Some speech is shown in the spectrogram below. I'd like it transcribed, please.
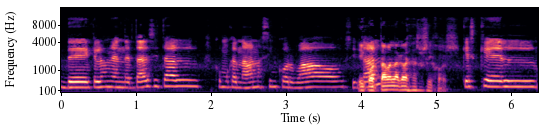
De que los neandertales y tal, como que andaban así encorvados y, Y tal. cortaban la cabeza a sus hijos. Que es que el,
